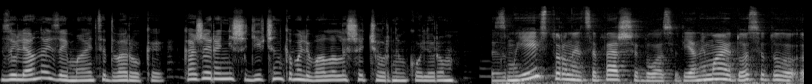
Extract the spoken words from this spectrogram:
З Уляною займається два роки. Каже, раніше дівчинка малювала лише чорним кольором. З моєї сторони, це перший досвід. Я не маю досвіду е,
